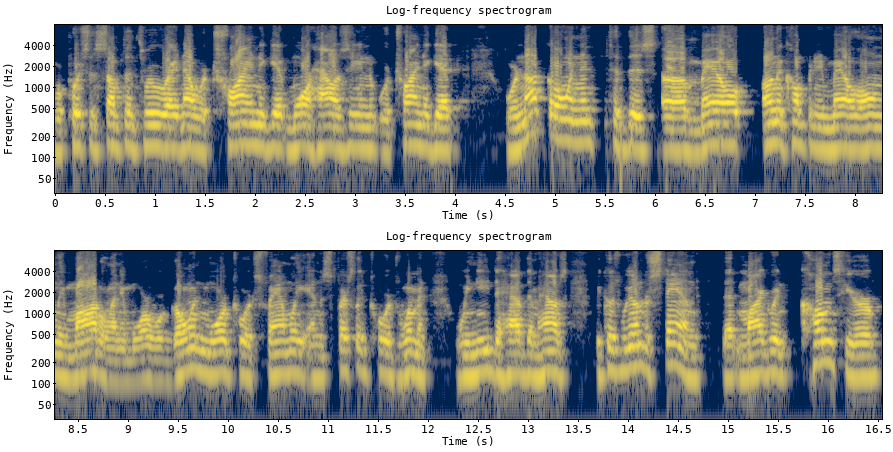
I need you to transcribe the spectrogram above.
We're pushing something through right now. We're trying to get more housing. We're trying to get, we're not going into this uh, male unaccompanied male only model anymore. We're going more towards family and especially towards women. We need to have them housed because we understand that migrant comes here,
